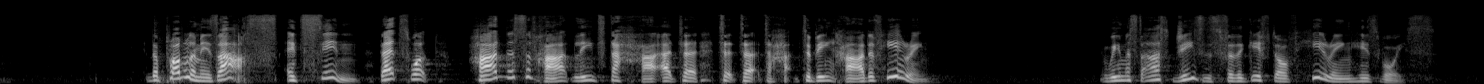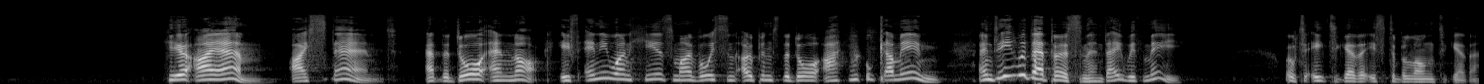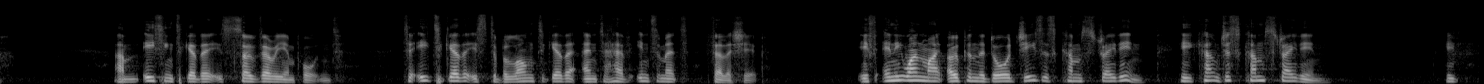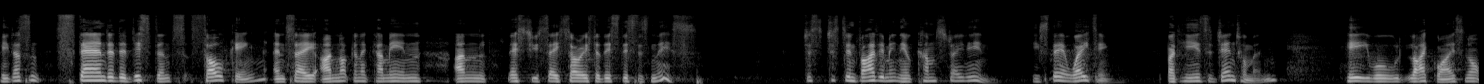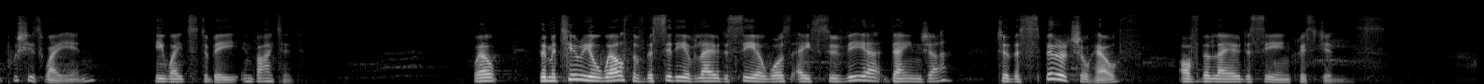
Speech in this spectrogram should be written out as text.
The problem is us. It's sin. That's what hardness of heart leads to, uh, to, to, to, to being hard of hearing. We must ask Jesus for the gift of hearing his voice. Here I am. I stand at the door and knock. If anyone hears my voice and opens the door, I will come in and eat with that person and they with me. Well, to eat together is to belong together. Um, eating together is so very important. To eat together is to belong together and to have intimate fellowship. If anyone might open the door, Jesus comes straight in. He come, just comes straight in. He, he doesn't stand at a distance sulking and say, I'm not going to come in unless you say sorry for this, this, and this. Just, just invite him in. He'll come straight in. He's there waiting. But he is a gentleman. He will likewise not push his way in. He waits to be invited. Well, the material wealth of the city of Laodicea was a severe danger to the spiritual health of the Laodicean Christians.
